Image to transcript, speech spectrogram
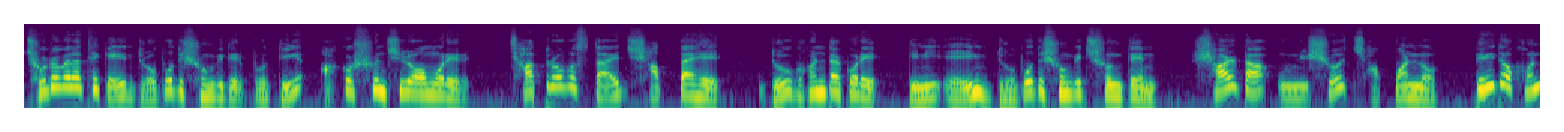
ছোটবেলা থেকেই দ্রৌপদী সঙ্গীতের প্রতি আকর্ষণ ছিল অমরের। ছাত্র অবস্থায় সপ্তাহে দু ঘণ্টা করে তিনি এই দ্রৌপদী সংগীত শুনতেন। সালটা উনিশশো ছাপ্পান্ন তিনি তখন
